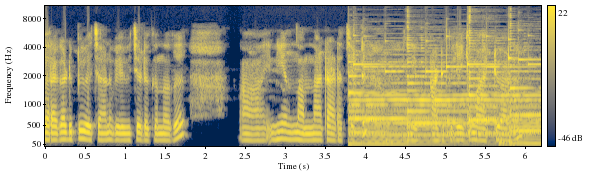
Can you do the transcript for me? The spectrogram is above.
വിറകടുപ്പിൽ വെച്ചാണ് വേവിച്ചെടുക്കുന്നത്. ഇനി അത് നന്നായിട്ട് അടച്ചിട്ട് അടുപ്പിലേക്ക് മാറ്റുകയാണ്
